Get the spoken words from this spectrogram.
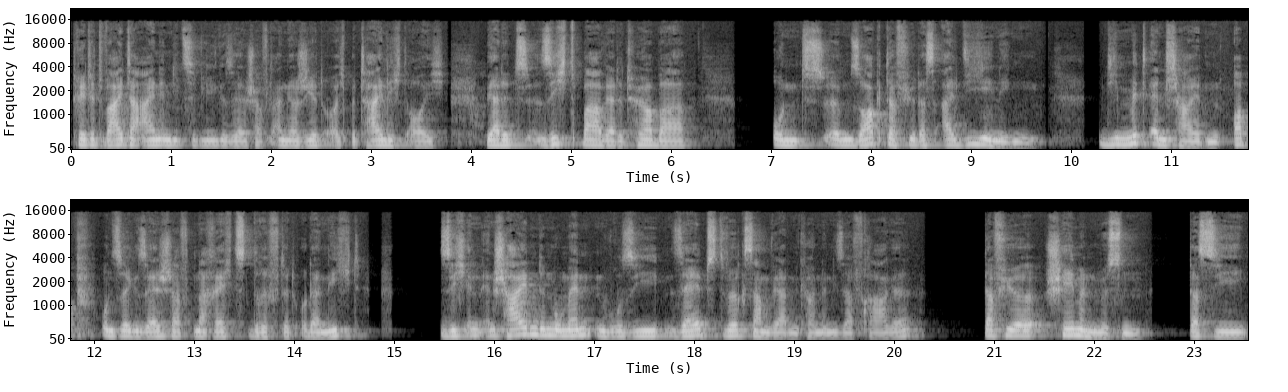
Tretet weiter ein in die Zivilgesellschaft, engagiert euch, beteiligt euch, werdet sichtbar, werdet hörbar und ähm, sorgt dafür, dass all diejenigen, die mitentscheiden, ob unsere Gesellschaft nach rechts driftet oder nicht, sich in entscheidenden Momenten, wo sie selbst wirksam werden können in dieser Frage, dafür schämen müssen, dass sie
